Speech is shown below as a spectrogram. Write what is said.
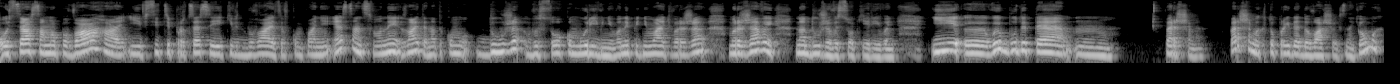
ось ця самоповага і всі ці процеси, які відбуваються в компанії Essence, вони, знаєте, на такому дуже високому рівні. Вони піднімають мережевий на дуже високий рівень. І ви будете першими. Першими, хто прийде до ваших знайомих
